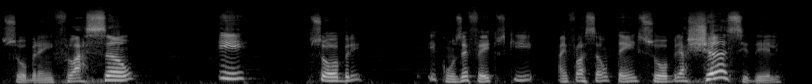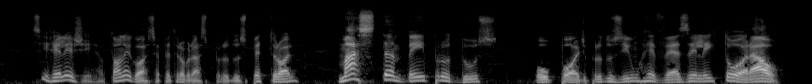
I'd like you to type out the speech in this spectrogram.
sobre a inflação e sobre e com os efeitos que a inflação tem sobre a chance dele se reeleger. É o tal negócio. A Petrobras produz petróleo, mas também produz ou pode produzir um revés eleitoral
